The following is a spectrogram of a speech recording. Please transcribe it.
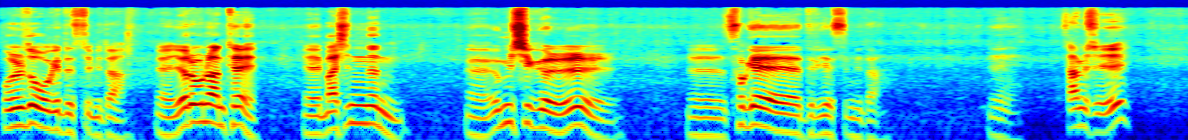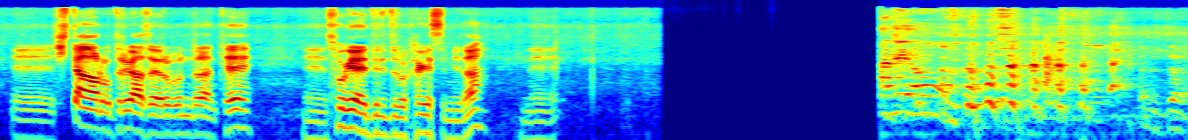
오늘도 오게 됐습니다. 예, 여러분한테 예, 맛있는 어, 음식을 어, 소개해 드리겠습니다. 예, 잠시 예, 식당으로 들어가서 여러분들한테 예, 소개해 드리도록 하겠습니다. 네. 안 해요. 자,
